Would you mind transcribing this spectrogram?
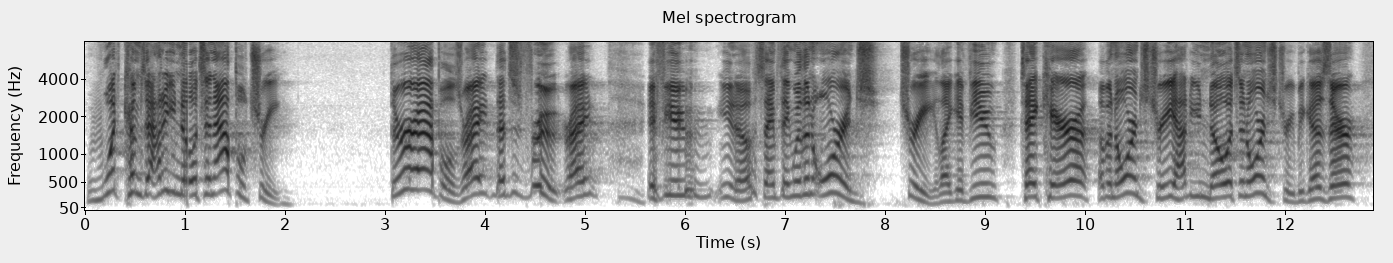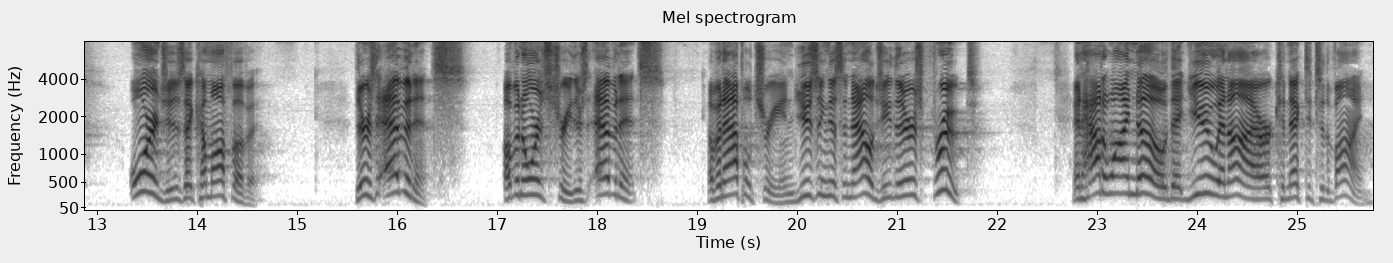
what comes out? How do you know it's an apple tree? There are apples, right? That's fruit, right? If you, you know, same thing with an orange tree. Like if you take care of an orange tree, how do you know it's an orange tree? Because there are oranges that come off of it. There's evidence of an orange tree, there's evidence of an apple tree. And using this analogy, there's fruit. And how do I know that you and I are connected to the vine?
